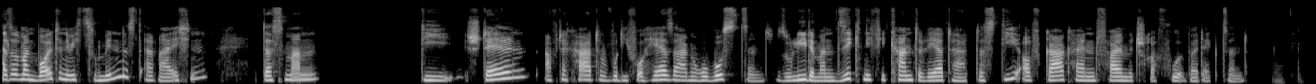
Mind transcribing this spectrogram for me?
Also man wollte nämlich zumindest erreichen, dass man die Stellen auf der Karte, wo die Vorhersagen robust sind, solide, man signifikante Werte hat, dass die auf gar keinen Fall mit Schraffur überdeckt sind. Okay.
